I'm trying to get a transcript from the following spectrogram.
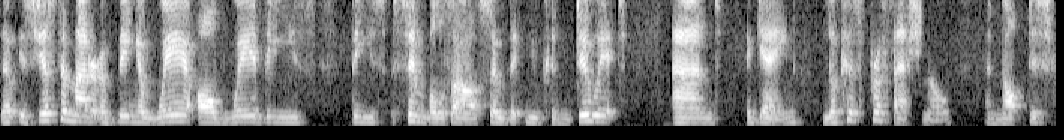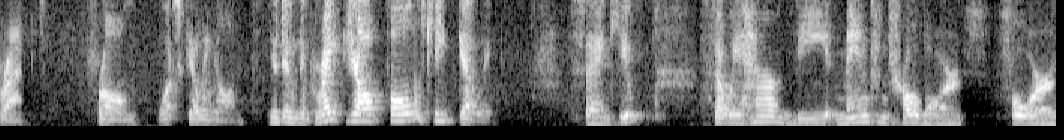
Now, it's just a matter of being aware of where these, these symbols are so that you can do it. And again, look as professional and not distract from what's going on. You're doing a great job, Paul. Keep going. Thank you. So we have the main control bar for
